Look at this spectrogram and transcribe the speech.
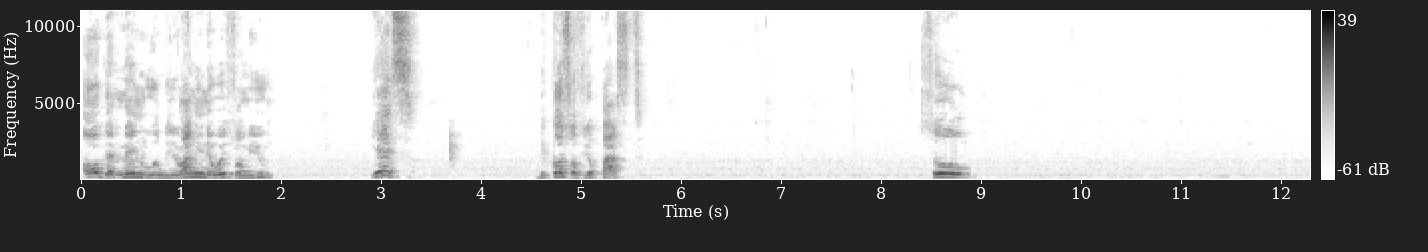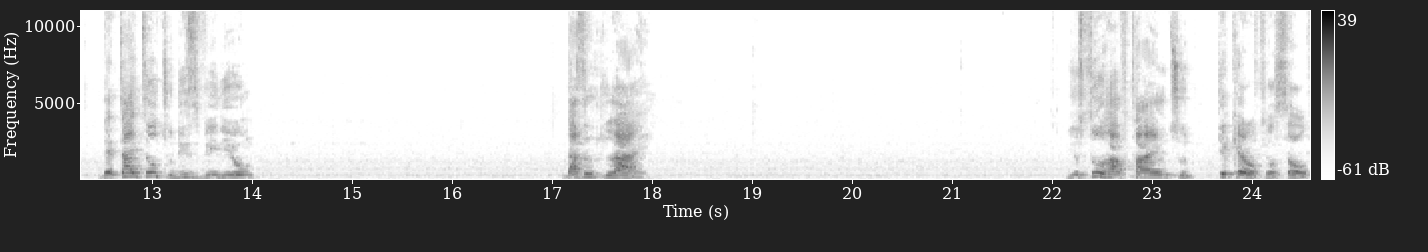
all the men will be running away from you. Yes because of your past. So the title to this video doesn't lie you still have time to take care of yourself.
